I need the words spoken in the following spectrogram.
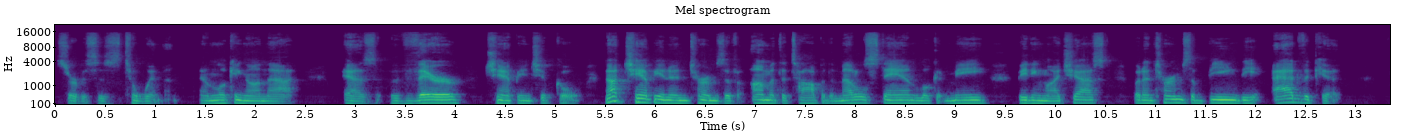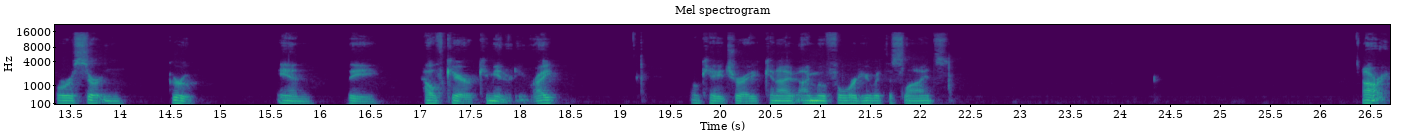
services to women and looking on that as their championship goal. Not champion in terms of I'm at the top of the medal stand, look at me beating my chest, but in terms of being the advocate for a certain group in the healthcare community, right? Okay, Trey, can I, I move forward here with the slides? All right,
